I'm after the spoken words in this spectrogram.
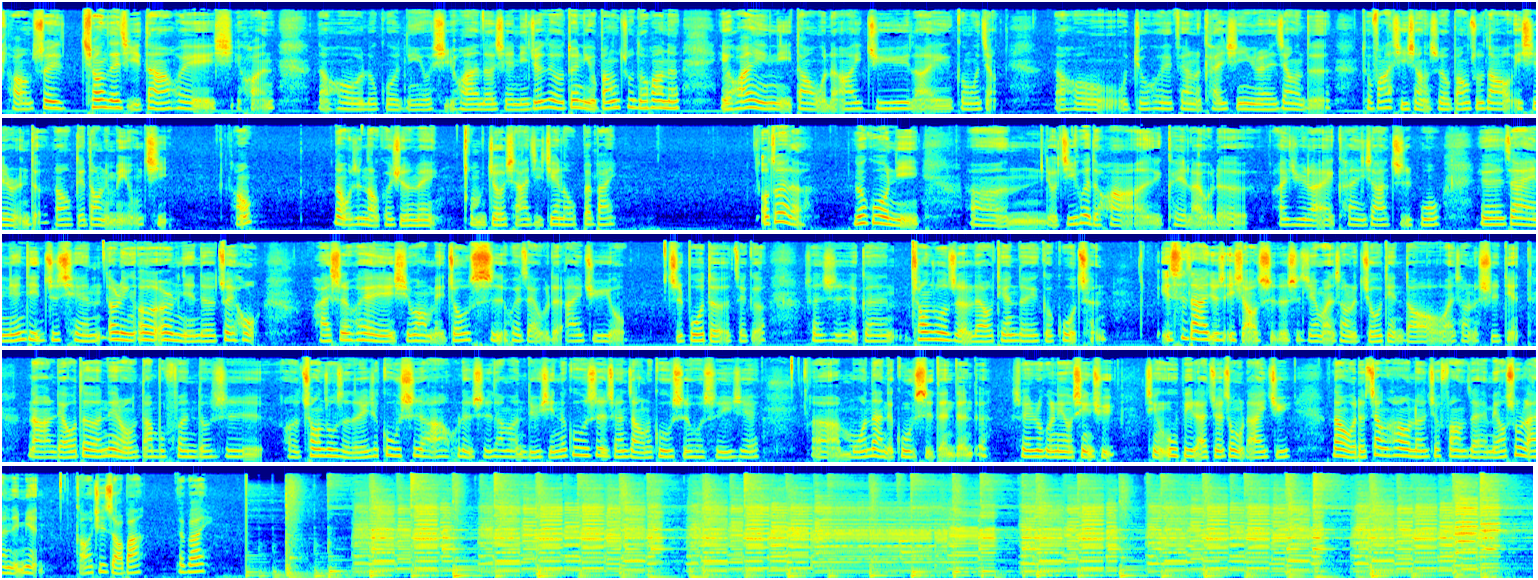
好，所以希望这集大家会喜欢。然后，如果你有喜欢，而且你觉得有对你有帮助的话呢，也欢迎你到我的 IG 来跟我讲。然后我就会非常的开心，原来这样的突发奇想是有帮助到一些人的，然后给到你们勇气。好，那我是脑科学的妹，我们就下一集见喽，拜拜。哦，对了，如果你嗯有机会的话，可以来我的 IG 来看一下直播，因为在年底之前，二零二二年的最后，还是会希望每周四会在我的 IG 有直播的这个。算是跟创作者聊天的一个过程，一次大概就是一小时的时间，晚上的九点到晚上的十点。那聊的内容大部分都是呃创作者的一些故事啊，或者是他们旅行的故事、成长的故事，或是一些啊、磨难的故事等等的。所以如果你有兴趣，请务必来追踪我的 IG。那我的账号呢就放在描述栏里面，赶快去找吧，拜拜。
